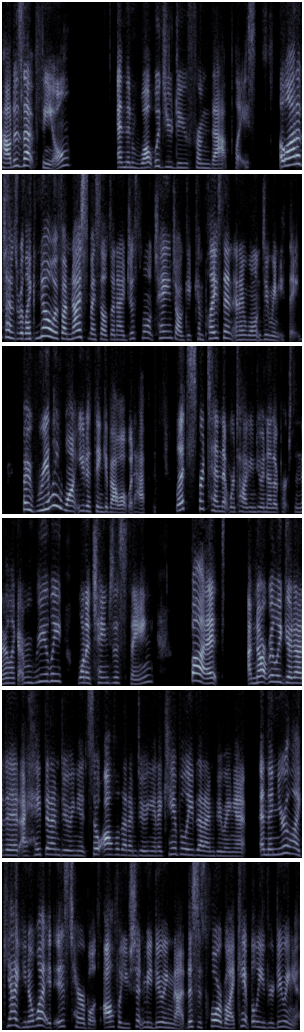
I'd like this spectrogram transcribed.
How does that feel? And then what would you do from that place? A lot of times we're like, no, if I'm nice to myself, then I just won't change. I'll get complacent and I won't do anything. But I really want you to think about what would happen. Let's pretend that we're talking to another person. They're like, I really want to change this thing, but I'm not really good at it. I hate that I'm doing it. It's so awful that I'm doing it. I can't believe that I'm doing it. And then you're like, yeah, you know what? It is terrible. It's awful. You shouldn't be doing that. This is horrible. I can't believe you're doing it.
